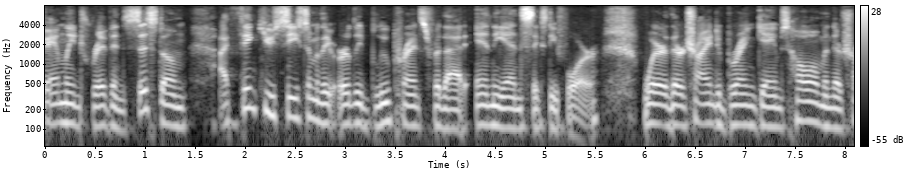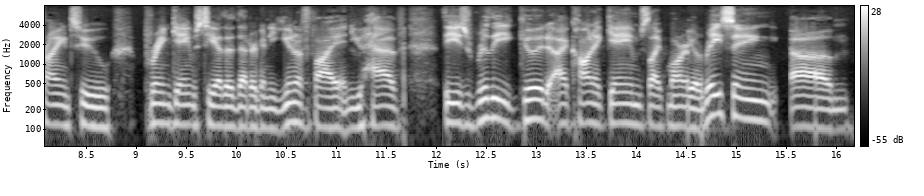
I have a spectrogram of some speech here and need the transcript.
family driven system, I think you see some of the early blueprints for that in the N64, where they're trying to bring games home and they're trying to bring games together that are going to unify. And you have these really good, iconic games like Mario Racing. Um,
